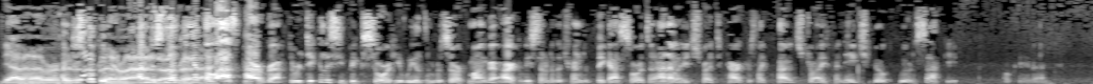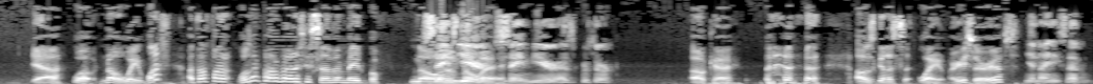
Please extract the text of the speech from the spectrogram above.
Yeah, I've never heard I'm of just it. looking, I don't know how I'm just looking it. at the last paragraph. The ridiculously big sword he wields in Berserk manga arguably started the trend of big ass swords in anime, which spread to characters like Cloud Strife and Ichigo Kurosaki. Okay then. Yeah? Well, no, wait, what? I thought, Final, wasn't Final Fantasy 7 made before? No, same year, no way. same year as Berserk. Okay. I was gonna say, wait, are you serious? Yeah, 97.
